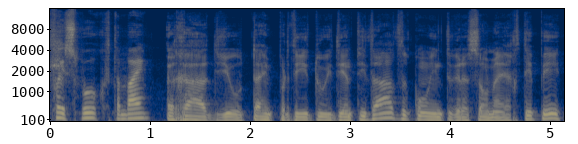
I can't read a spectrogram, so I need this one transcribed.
Facebook também. A rádio tem perdido identidade com a integração na RTP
